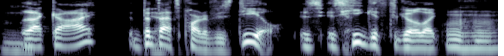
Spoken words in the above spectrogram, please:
Hmm. That guy, but Yeah. that's part of his deal. Is is he gets to go like, mm-hmm,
